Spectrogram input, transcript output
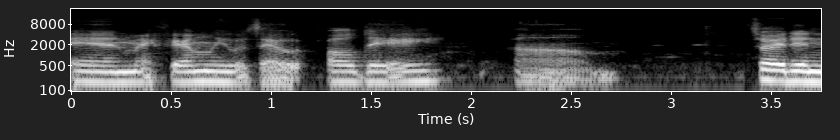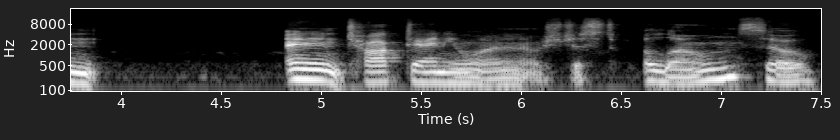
and my family was out all day. Um, so I didn't, I didn't talk to anyone. And I was just alone. So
